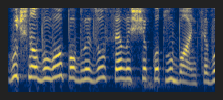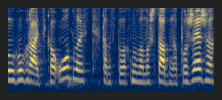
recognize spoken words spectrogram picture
Гучно було поблизу селища Котлубань, це Волгоградська область. Там спалахнула масштабна пожежа.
